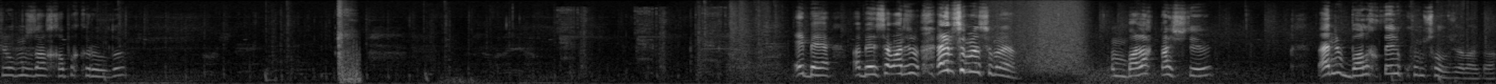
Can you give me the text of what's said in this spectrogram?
Kilomuzdan kapı kırıldı. E be, abi sen var. Hepsi burası. Ama Balık kaçtı. Bence balık değil kum solucan aga.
